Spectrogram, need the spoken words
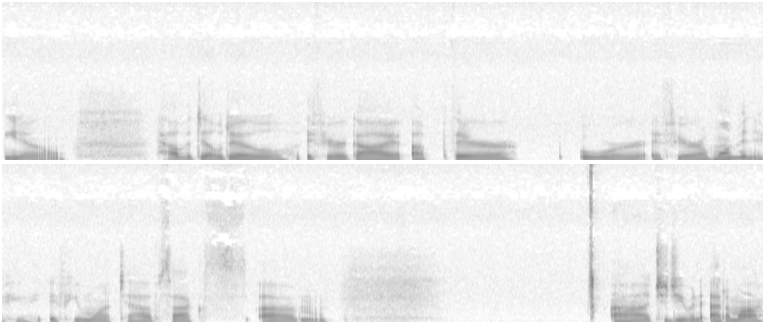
you know, have a dildo if you're a guy up there or if you're a woman if you if you want to have sex um uh to do an enema.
